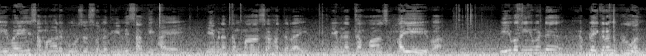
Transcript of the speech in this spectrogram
ඒවයේ සමහර කෝසස් වල තියෙන්නේ සති 6යි එහෙම නැත්නම් මාස 4යි එහෙම නැත්නම් මාස 6 ඒවා. ඒ වගේ ඒවට ඇප්ලයි කරන්න පුළුවන්ද?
